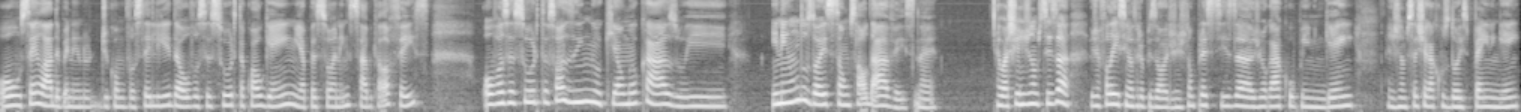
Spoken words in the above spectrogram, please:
ou sei lá, dependendo de como você lida, ou você surta com alguém e a pessoa nem sabe o que ela fez, ou você surta sozinho, que é o meu caso, e e nenhum dos dois são saudáveis, né? Eu acho que a gente não precisa. Eu já falei isso em outro episódio. A gente não precisa jogar a culpa em ninguém. A gente não precisa chegar com os dois pés em ninguém.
